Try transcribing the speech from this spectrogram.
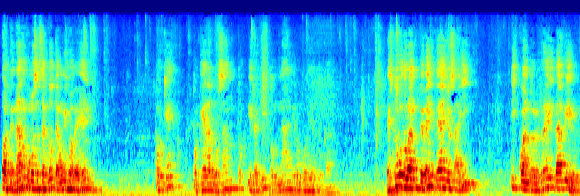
Ordenaron como sacerdote a un hijo de él. ¿Por qué? Porque era algo santo y repito, nadie lo podía tocar. Estuvo durante 20 años ahí y cuando el rey David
